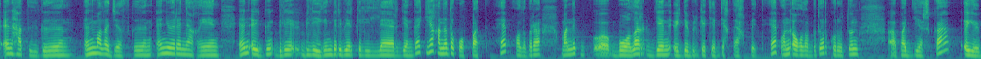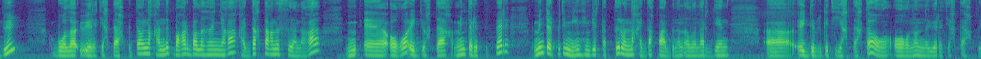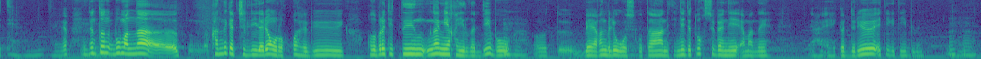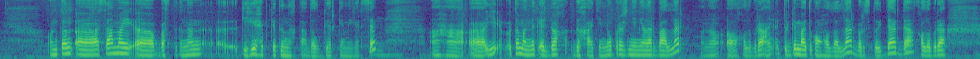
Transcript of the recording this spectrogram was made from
эн хатыгын, эн малажескын, эн үйренягын, эн өйгүн билигин бери беркелиллер ден да, кия хана да коппат. Хеп холобра маннык болар ден өйдө бүлге тердехтахпет. Хеп он оголор бутор курутун поддержка өйөбүл бола үйрәтехтахпет. Оны ханнык багар балыгынняга кайдак таганы сыанага ого өйдөхтах мен төрөппүппер, мен төрөппүтүн мигин хим бир таптыр, онна кайдак барбынан алынар ден өйдө бүлге тияхтахта огонун үйрәтехтахпет. Дентон бу манна канды керчилилери оңрокко хөбүй, колобрати тыынга ме бәяган биле оскутан, де тух сүбәни аманы көрдөрү этигити бүгүн. Онтон самай бастыгынан а, кихи хөпке тыныхта долгер кемегерсе. Ага, это маннык элбах дыхательный упражнениялар баллар. Аны холобра түрген байтык оңголлар, бар стойдар да, холобра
